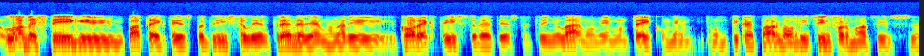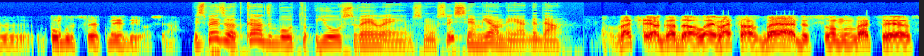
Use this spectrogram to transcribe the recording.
labestīgi pateikties par izciliem treneriem un arī korekti izturēties pret viņu lēmumiem un teikumiem un tikai pārbaudīts informācijas uh, publicēt mēdījos. Jā. Visbeidzot, kāds būtu jūsu vēlējums mums visiem jaunajā gadā? Vecajā gadā, lai vecās bēdas un vecajās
